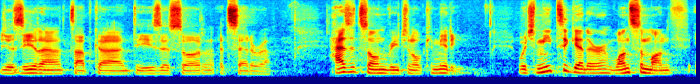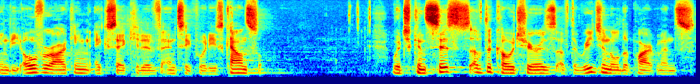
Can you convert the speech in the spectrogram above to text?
Jazira, Tabqa, Deir ez-Zor, etc., has its own regional committee, which meet together once a month in the overarching Executive Antiquities Council, which consists of the co-chairs of the regional departments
